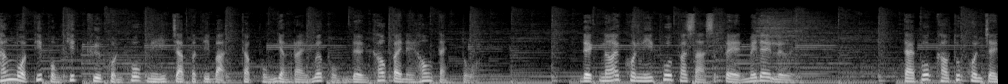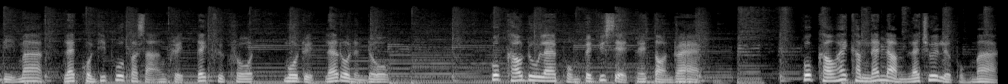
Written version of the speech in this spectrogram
ทั้งหมดที่ผมคิดคือคนพวกนี้จะปฏิบัติกับผมอย่างไรเมื่อผมเดินเข้าไปในห้องแต่งตัว เด็กน้อยคนนี้พูดภาษาสเปนไม่ได้เลย แต่พวกเขาทุกคนใจดีมาก และคนที่พูดภาษาอังกฤษได้คือโครสโมดริดและโรนัลโด พวกเขาดูแลผมเป็นพิเศษในตอนแรก พวกเขาให้คำแนะนำและช่วยเหลือผมมาก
